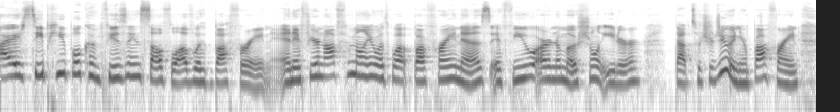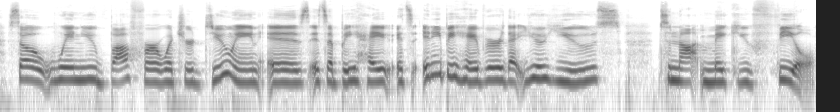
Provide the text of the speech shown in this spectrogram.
I see people confusing self love with buffering. And if you're not familiar with what buffering is, if you are an emotional eater, that's what you're doing. You're buffering. So when you buffer, what you're doing is it's a behavior, it's any behavior that you use to not make you feel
